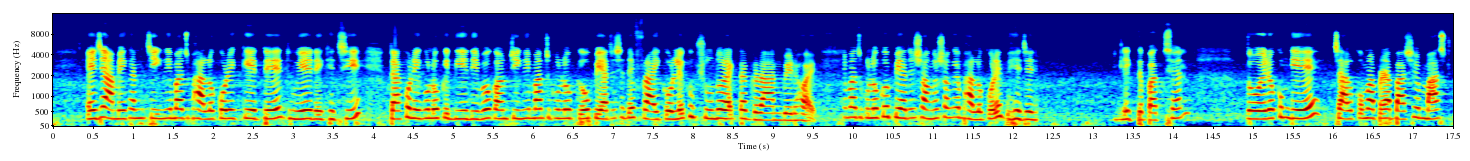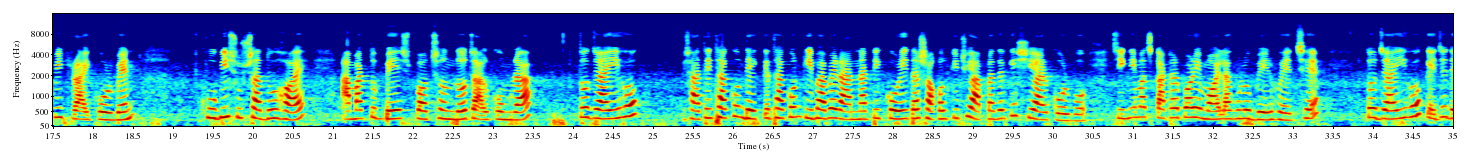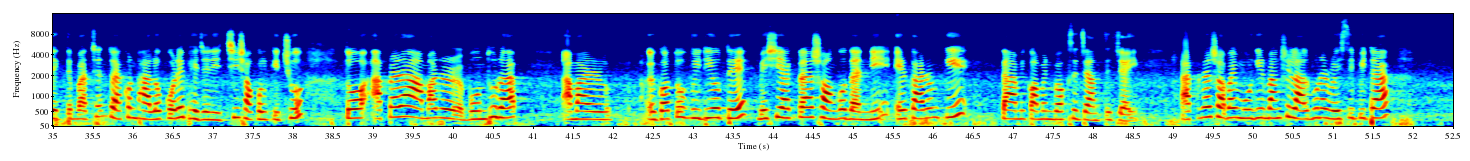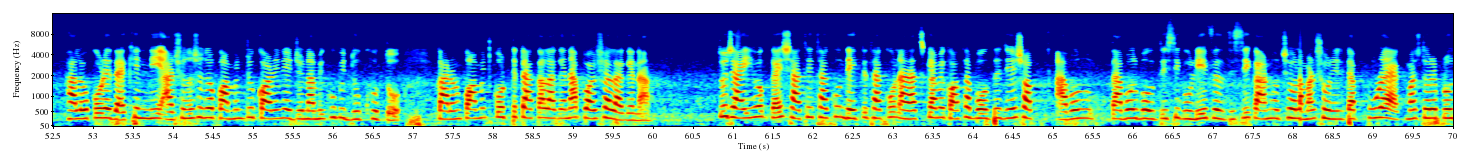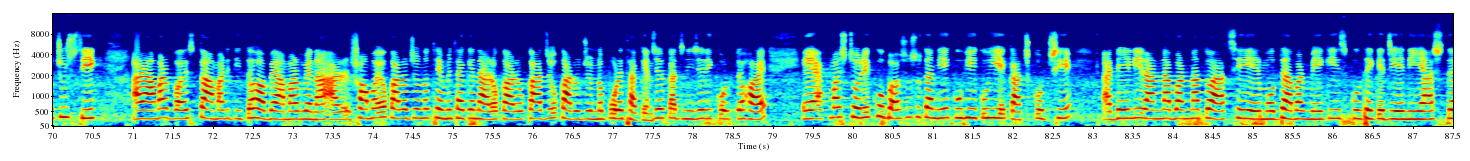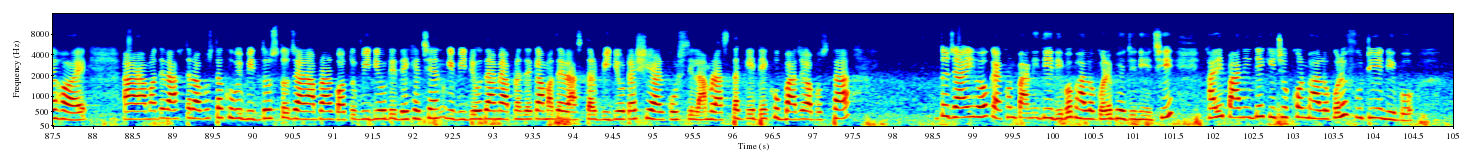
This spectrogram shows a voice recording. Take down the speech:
এই যে আমি এখানে চিংড়ি মাছ ভালো করে কেটে ধুয়ে রেখেছি। তো এখন এগুলোকে দিয়ে দিব, কারণ চিংড়ি মাছগুলোকেও পেঁয়াজের সাথে ফ্রাই করলে খুব সুন্দর একটা গ্রান বের হয়। চিংড়ি মাছগুলোকেও পেঁয়াজের সঙ্গে সঙ্গে ভালো করে ভেজে দেখতে পাচ্ছেন? তো এরকম দিয়ে চাল কুমড়া আপনারা বাসে মাস্ট বি ট্রাই করবেন। খুবই সুস্বাদু হয়। আমার তো বেশ পছন্দ চাল কুমড়া। তো যাই হোক সাথে থাকুন, দেখতে থাকুন কীভাবে রান্নাটি করি তা সকল কিছুই আপনাদেরকে শেয়ার করব। চিংড়ি মাছ কাটার পরে ময়লাগুলো বের হয়েছে। তো যাই হোক, এই যে দেখতে পাচ্ছেন, তো এখন ভালো করে ভেজে নিচ্ছি সকল কিছু। তো আপনারা, আমার বন্ধুরা, আমার গত ভিডিওতে বেশি একটা সঙ্গ দেননি। এর কারণ কি তা আমি কমেন্ট বক্সে জানতে চাই। আপনারা সবাই মুরগির মাংসের লাল ভুনার রেসিপিটা ভালো করে দেখেননি আর সুন্দর সুন্দর কমেন্টও করেন, এর জন্য আমি খুবই দুঃখিত। কারণ কমেন্ট করতে টাকা লাগে না, পয়সা লাগে না। তো যাই হোক গাই সাথে থাকুন, দেখতে থাকুন। আর আজকে আমি কথা বলতে যে সব আবল তাবল বলতেছি, গুলিয়ে ফেলতেছি। কারণ হচ্ছে হলো আমার শরীরটা পুরো এক মাস ধরে প্রচুর সিক আর আমার বয়স তো আমারই দিতে হবে, আমার না। আর সময়ও কারোর জন্য থেমে থাকে না আরও কারও কাজও কারোর জন্য পড়ে থাকে নিজের কাজ নিজেরই করতে হয়। এই এক মাস ধরে খুব অসুস্থতা নিয়ে কুহিয়ে কুহিয়ে কাজ করছি। আর ডেইলি রান্না বান্না তো আছে এর মধ্যে আবার মেয়েকে স্কুল থেকে যেয়ে নিয়ে আসতে হয়। আর আমাদের রাস্তার অবস্থা খুবই বিধ্বস্ত। যারা আপনার গত ভিডিওটি দেখেছেন ভিডিওতে আমি আপনাদেরকে আমাদের রাস্তার ভিডিওটা শেয়ার করছিলাম। রাস্তা কেটে খুব বাজে অবস্থা। তো যাই হোক, এখন পানি দিয়ে দিব, ভালো করে ভেজে নিয়েছি। খালি পানি দিয়ে কিছুক্ষণ ভালো করে ফুটিয়ে নিব।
